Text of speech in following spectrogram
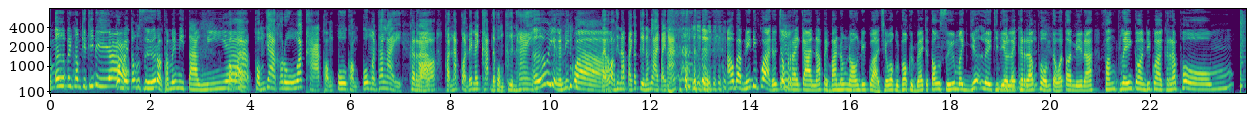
มเออเป็นความคิดที่ดีอะก็ไม่ต้องซื้อหรอกถ้าไม่มีตังค์เนี้บอกว่าผมอยากรู้ว่าขาของปูของกุ้งมันเท่าไหร่ครับขอขอนับก่อนได้ไหมครับ เดี๋ยวผมคืนให้ เอออย่างนั้นดีกว่า แต่ระหว่างที่นับไปก็คืนน้ำลายไปนะ เอาแบบนี้ดีกว่าเดี๋ยวจบอืมรายการนะไปบ้านน้องๆดีกว่า เชื่อว่าคุณพ่อคุณแม่จะต้องซื้อมาเยอะเลยทีเดียวแหละครับ ผมแต่ว่าตอนนี้นะ ฟังเพลงก่อนดีกว่าครับผมไม่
